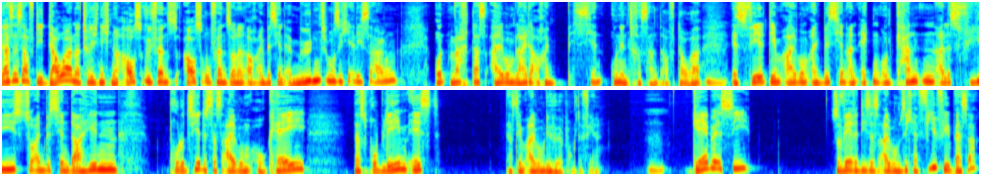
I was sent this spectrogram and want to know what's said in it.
Das ist auf die Dauer natürlich nicht nur ausufernd, ausufernd, sondern auch ein bisschen ermüdend, muss ich ehrlich sagen. Und macht das Album leider auch ein bisschen uninteressant auf Dauer. Mhm. Es fehlt dem Album ein bisschen an Ecken und Kanten. Alles fließt so ein bisschen dahin. Produziert ist das Album okay. Das Problem ist, dass dem Album die Höhepunkte fehlen. Mhm. Gäbe es sie, so wäre dieses Album sicher viel, viel besser.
